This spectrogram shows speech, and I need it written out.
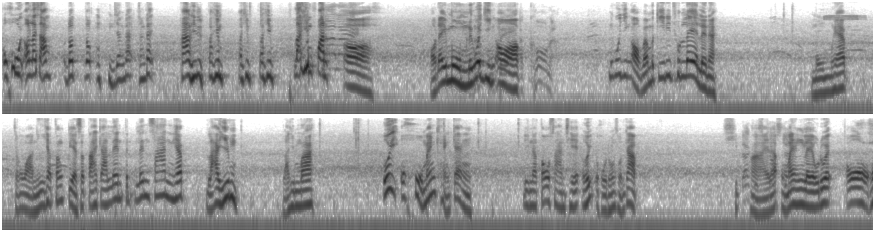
โอ้โหออนไลน์สามโดดโดดอื้อหือยังได้ ยังได้ห้าทีลาฮิมลาฮิมลาฮิมลาฮิมปั่นอ๋ออ๋อได้มุมนึกว่ายิงออก นึกว่ายิงออกแบบเมื่อกี้นี่ทุเล่เลยนะ มุมครับ จังหวะนี้ครับต้องเปลี่ยนสไตล์การเล่นเป็นเล่นสั้นครับ ลาฮิม ลาฮิมมา อุ้ยโอ้โหแม่งแข็งแกร่งลินาโตซานเชสเอ้ยโอ้โหโดนสวนกลับชิบหายแล้วโอ้แม่งเร็วด้วย โอ้โห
